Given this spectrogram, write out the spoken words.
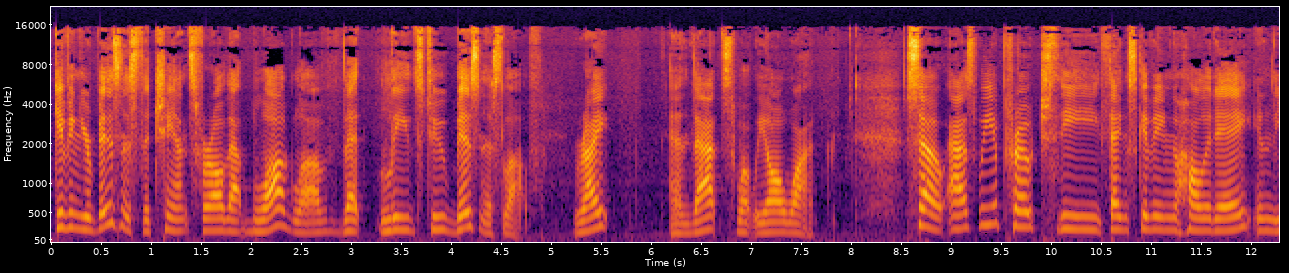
giving your business the chance for all that blog love that leads to business love, right? And that's what we all want. So, as we approach the Thanksgiving holiday in the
